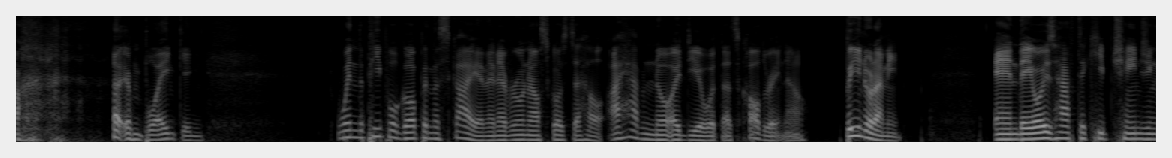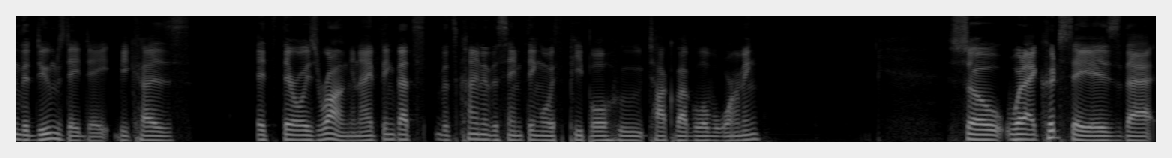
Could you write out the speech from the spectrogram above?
I'm blanking. When the people go up in the sky and then everyone else goes to hell. I have no idea what that's called right now. But you know what I mean. And they always have to keep changing the doomsday date because it's they're always wrong. And I think that's that's kind of the same thing with people who talk about global warming so what I could say is that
